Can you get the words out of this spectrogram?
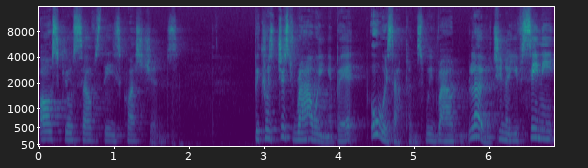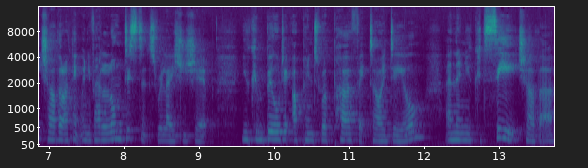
ask yourselves these questions. Because just rowing a bit always happens. We row loads. You know, you've seen each other. I think when you've had a long distance relationship, you can build it up into a perfect ideal and then you could see each other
